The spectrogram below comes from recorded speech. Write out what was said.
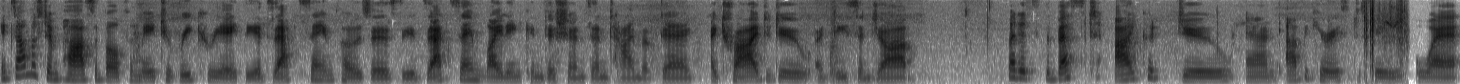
It's almost impossible for me to recreate the exact same poses, the exact same lighting conditions and time of day. I tried to do a decent job, but it's the best I could do, and I'll be curious to see what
